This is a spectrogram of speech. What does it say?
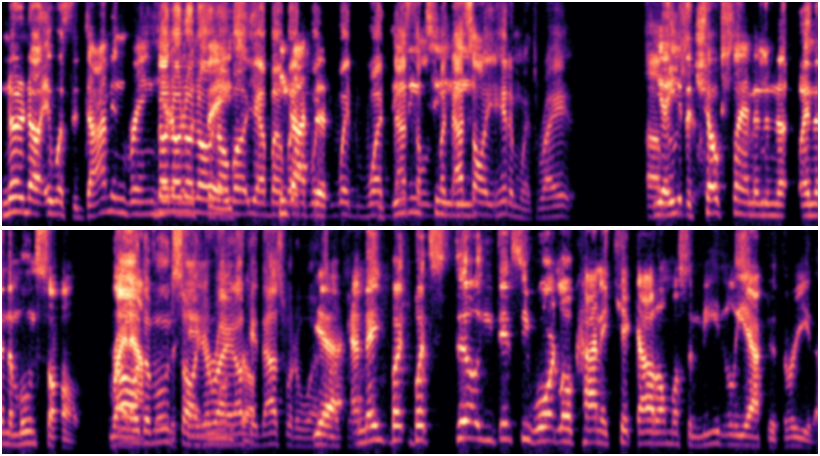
No, no, no. It was the diamond ring. No, no, no, in the no, no. But yeah, but, He but with, with what that's the, but that's all you hit him with, right? Uh, yeah, he hit the choke slam and then the and then the moonsault. Right. oh, the moonsault. standing You're right. moonsault. Okay, that's what it was. Yeah, okay. and they but but still, you did see Wardlow kind of kick out almost immediately after three, though.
